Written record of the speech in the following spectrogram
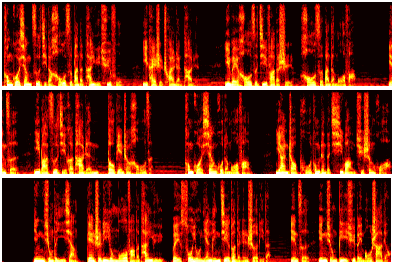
通过向自己的猴子般的贪欲屈服，你开始传染他人，因为猴子激发的是猴子般的模仿。因此，你把自己和他人都变成猴子。通过相互的模仿，你按照普通人的期望去生活。英雄的意向便是利用模仿的贪欲为所有年龄阶段的人设立的。因此，英雄必须被谋杀掉，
